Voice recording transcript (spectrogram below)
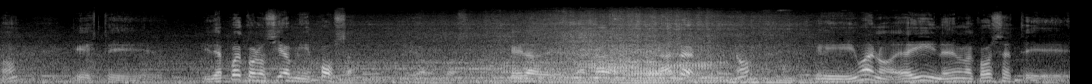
¿no? Este, y después conocí a mi esposa, que era de acá de ¿no? Y bueno, ahí le una cosa, este,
